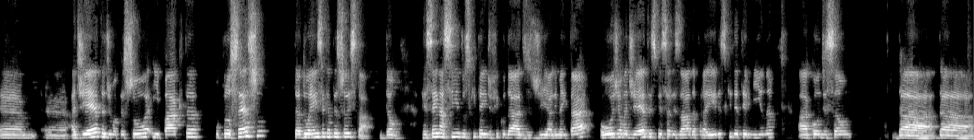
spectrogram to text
é, é, a dieta de uma pessoa impacta o processo da doença que a pessoa está. Então, recém-nascidos que têm dificuldades de alimentar Hoje é uma dieta especializada para eles que determina a condição da, da,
